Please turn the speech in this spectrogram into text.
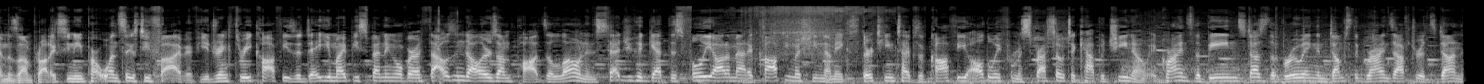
Amazon products you need part 165. If you drink three coffees a day, you might be spending over $1,000 on pods alone. Instead, you could get this fully automatic coffee machine that makes 13 types of coffee all the way from espresso to cappuccino. It grinds the beans, does the brewing, and dumps the grinds after it's done.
